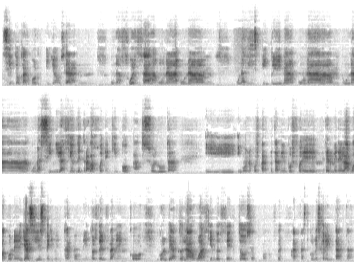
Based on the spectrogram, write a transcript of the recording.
sin tocar bordillo, o sea, mm, una fuerza, una, una, una disciplina, una, una, una, asimilación de trabajo en equipo absoluta. Y, bueno, pues para mí también pues fue meterme en el agua con ellas y experimentar movimientos del flamenco, golpeando el agua, haciendo efectos. Bueno, fue fantástico. Es que me encanta.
